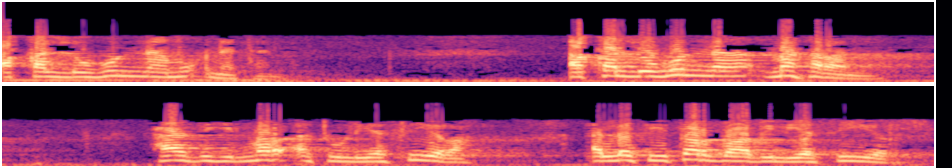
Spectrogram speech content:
أقلهن مؤنة. أقلهن مهرا. هذه المرأة اليسيرة التي ترضى باليسير.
